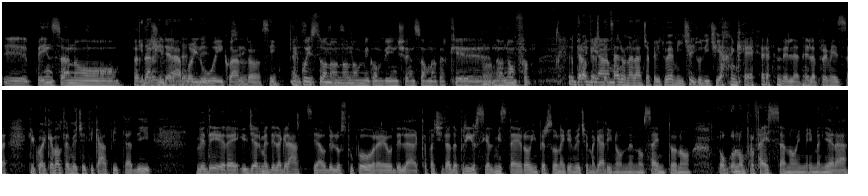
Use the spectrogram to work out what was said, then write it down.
eh, pensano per che dare deciderà libertà poi di... lui quando sì, sì e sì, questo non, non, mi convince insomma perché no. no, non fa... però per spezzare una lancia per i tuoi amici tu dici anche nella, nella premessa che qualche volta invece ti capita di vedere il germe della grazia o dello stupore o della capacità di aprirsi al mistero in persone che invece magari non, non sentono o, o, non professano in, in, maniera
